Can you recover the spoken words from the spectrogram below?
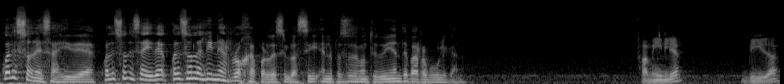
¿Cuáles son esas ideas? ¿Cuáles son esas ideas? ¿Cuáles son las líneas rojas, por decirlo así, en el proceso constituyente para republicano? Familia, vida.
